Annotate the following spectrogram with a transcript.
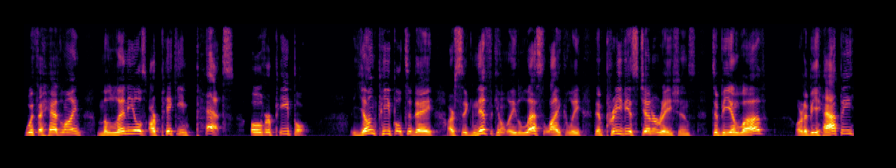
with the headline Millennials are picking pets over people. Young people today are significantly less likely than previous generations to be in love or to be happy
